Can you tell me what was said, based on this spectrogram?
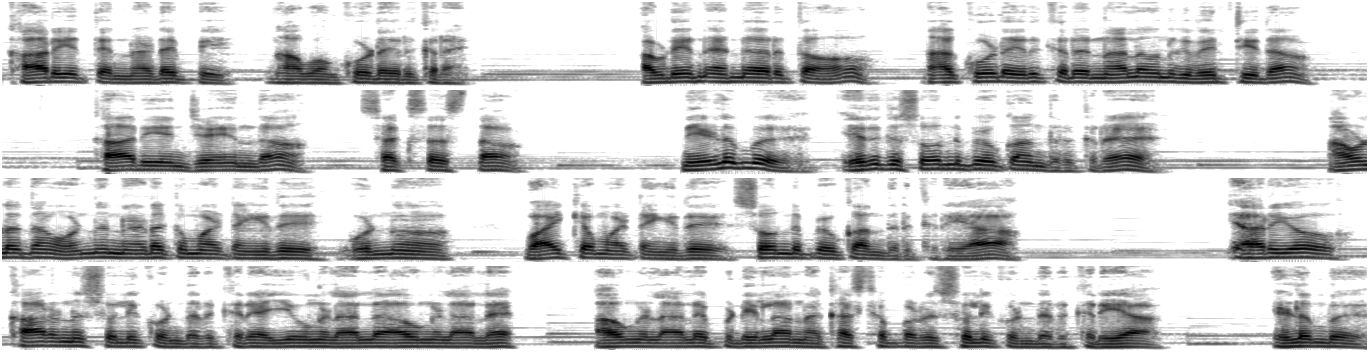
காரியத்தை நடப்பி நான் உன் கூட இருக்கிறேன். அப்படின்னு என்ன அர்த்தம்? நான் கூட இருக்கிறதுனால உனக்கு வெற்றி தான். காரியம் ஜெயந்தான் சக்ஸஸ் தான். நீ எலும்பு எதுக்கு சோர்ந்து போய் உட்காந்துருக்குற அவ்வளோதான் ஒன்றும் நடக்க மாட்டேங்குது ஒன்றும் வாய்க்க மாட்டேங்குது சோர்ந்து போய் உட்காந்துருக்கிறியா யாரையோ காரணம் சொல்லி கொண்டு இருக்கிறியா இவங்களால அவங்களால அவங்களால இப்படிலாம் நான் கஷ்டப்பட சொல்லி கொண்டு இருக்கிறியா எலும்பு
